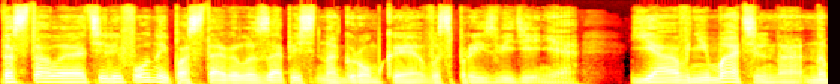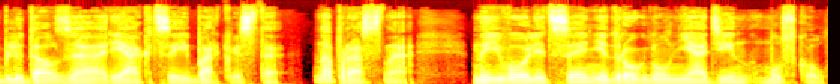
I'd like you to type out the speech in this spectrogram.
Достала телефон и поставила запись на громкое воспроизведение. Я внимательно наблюдал за реакцией Барквиста. Напрасно. На его лице не дрогнул ни один мускул.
